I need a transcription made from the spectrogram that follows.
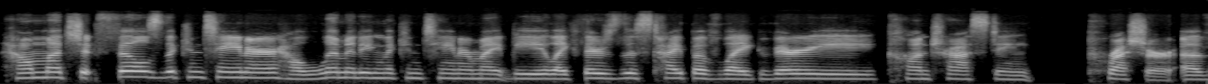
how much it fills the container, how limiting the container might be. Like there's this type of like very contrasting pressure of,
